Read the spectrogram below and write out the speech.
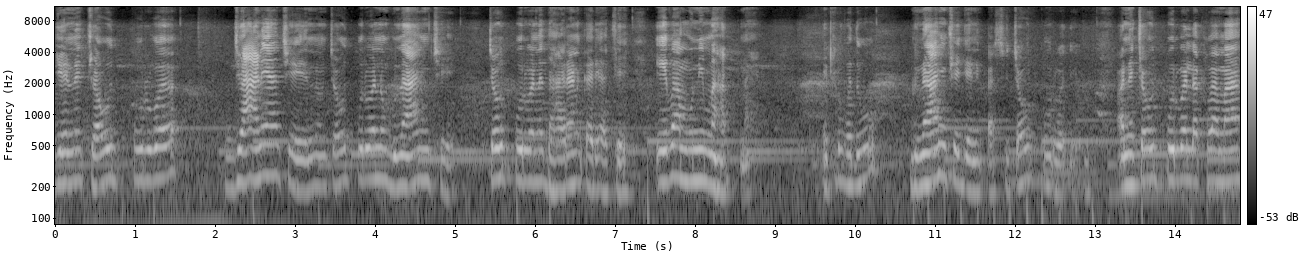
જેણે ચૌદ પૂર્વ જાણ્યા છે, એનું ચૌદ પૂર્વનું જ્ઞાન છે, ચૌદ પૂર્વને ધારણ કર્યા છે, એવા મુનિ મહાત્મા. એટલું બધું જ્ઞાન છે જેની પાસે, ચૌદ પૂર્વ જેવું. અને ચૌદ પૂર્વ લખવામાં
